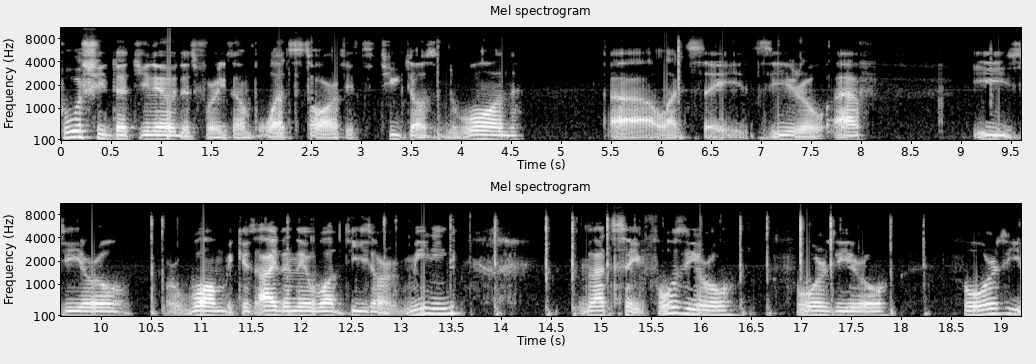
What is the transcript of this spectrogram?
bullshit that you know that for example let's start it's 2001 uh, let's say 0 f e0 or 1 because I don't know what these are meaning. Let's say 40 40 40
